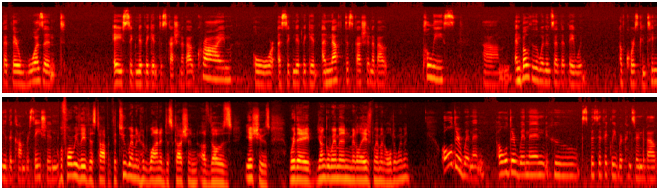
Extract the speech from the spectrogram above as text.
that there wasn't a significant discussion about crime or a significant enough discussion about police. Um, and both of the women said that they would of course, continued the conversation. Before we leave this topic, the two women who'd wanted discussion of those issues, were they younger women, middle aged women, older women? Older women, older women who specifically were concerned about,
